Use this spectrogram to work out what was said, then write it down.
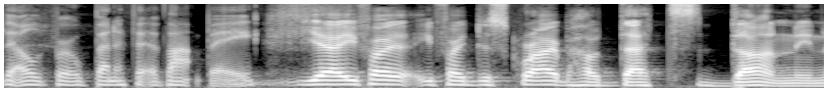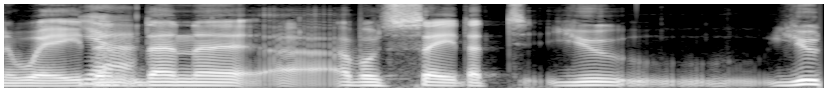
the overall benefit of that be? yeah if i if i describe how that's done in a way Yeah. then then uh, i would say that you you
